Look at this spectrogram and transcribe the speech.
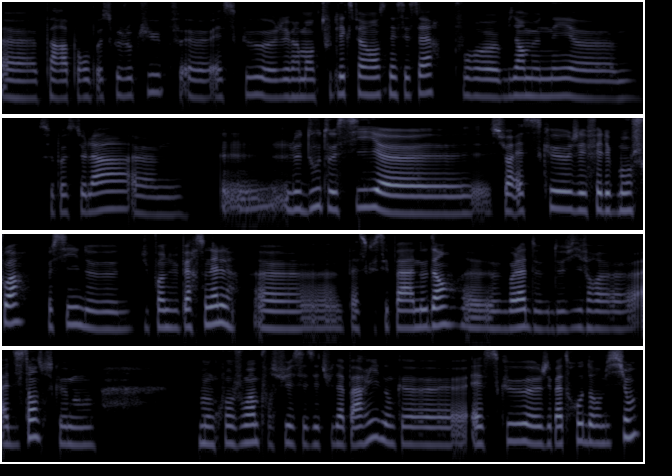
par rapport au poste que j'occupe Est-ce que j'ai vraiment toute l'expérience nécessaire pour bien mener ce poste-là Le doute aussi sur est-ce que j'ai fait les bons choix? Aussi du point de vue personnel, parce que c'est pas anodin voilà, de, vivre à distance, parce que mon, mon conjoint poursuit ses études à Paris, donc est-ce que j'ai pas trop d'ambition?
